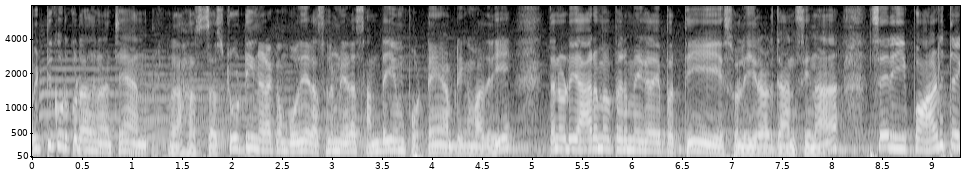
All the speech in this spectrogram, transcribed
விட்டு கொடுக்கூடாதுன்னு நினச்சேன். ஷூட்டிங் நடக்கும்போதே ரசல்மனியாவில் சண்டையும் போட்டேன் அப்படிங்கிற மாதிரி தன்னுடைய அருமை பெருமைகளை பற்றி சொல்லுகிறார் ஜான்சினா சரி இப்போ அடுத்த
